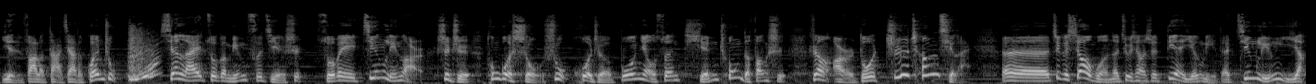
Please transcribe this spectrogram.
引发了大家的关注。先来做个名词解释：所谓精灵耳，是指通过手术或者玻尿酸填充的方式，让耳朵支撑起来。呃，这个效果呢，就像是电影里的精灵一样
